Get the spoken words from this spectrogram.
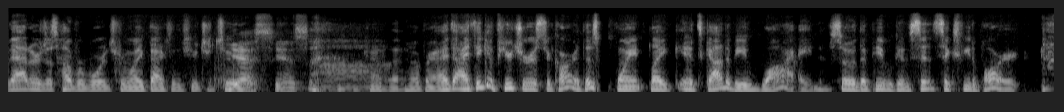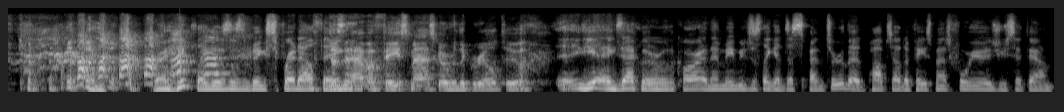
That or just hoverboards from like Back to the Future too. Yes, yes. kind of that hovering. I, I think a futuristic car at this point, like it's got to be wide so that people can sit six feet apart, right? Like this is a big spread out thing. Does it have a face mask over the grill too? Uh, yeah, exactly over the car, and then maybe just like a dispenser that pops out a face mask for you as you sit down.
